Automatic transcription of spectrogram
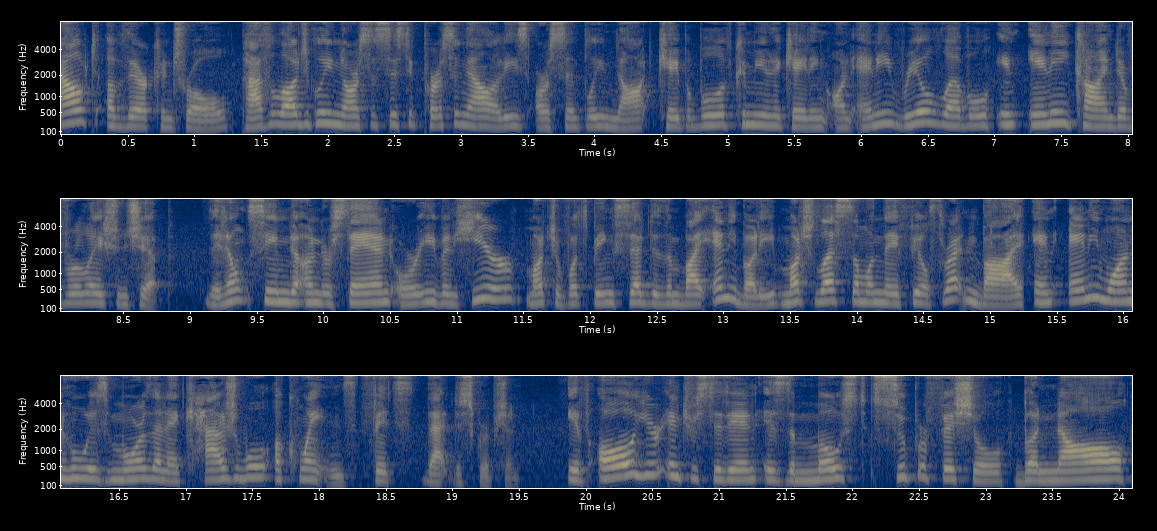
out of their control, pathologically narcissistic personalities are simply not capable of communicating on any real level in any kind of relationship. They don't seem to understand or even hear much of what's being said to them by anybody, much less someone they feel threatened by, and anyone who is more than a casual acquaintance fits that description. If all you're interested in is the most superficial, banal,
